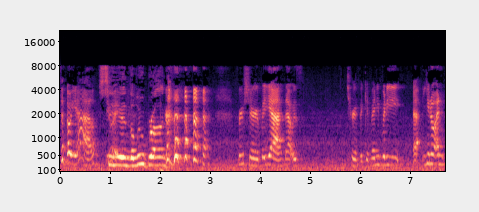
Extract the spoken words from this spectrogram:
so yeah, See you in the Luberon. For sure. But yeah, that was terrific. If anybody, uh, you know, and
